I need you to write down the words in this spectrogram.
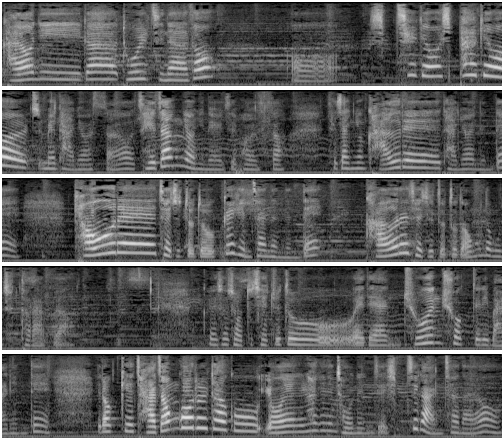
가연이가 돌 지나서 어 17개월, 18개월쯤에 다녀왔어요. 재작년이네요, 이제 벌써. 재작년 가을에 다녀왔는데, 겨울에 제주도도 꽤 괜찮았는데, 가을에 제주도도 너무너무 좋더라고요. 그래서 저도 제주도에 대한 좋은 추억들이 많은데, 이렇게 자전거를 타고 여행을 하기는 저는 이제 쉽지가 않잖아요.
